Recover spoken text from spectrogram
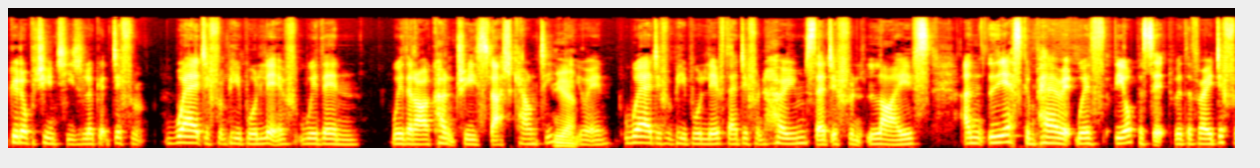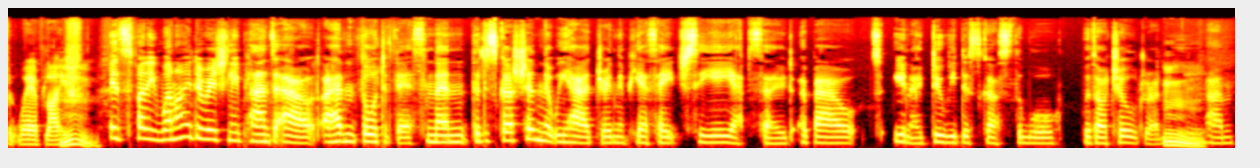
good opportunity to look at different where different people live within within our country slash county Yeah. that you're in, where different people live, their different homes, their different lives, and yes, compare it with the opposite, with a very different way of life. Mm. It's funny, when I'd originally planned it out, I hadn't thought of this. And then the discussion that we had during the PSHCE episode about, you know, do we discuss the war with our children? Mm. um,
